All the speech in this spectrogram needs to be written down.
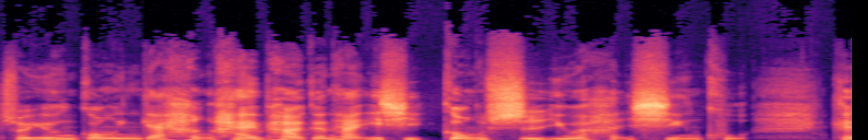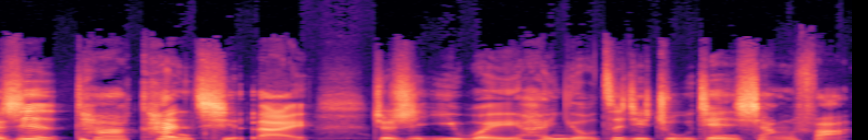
说员工应该很害怕跟他一起共事，因为很辛苦。可是他看起来就是一位很有自己主见想法，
